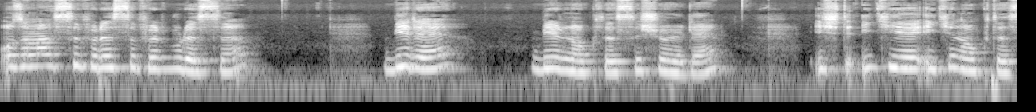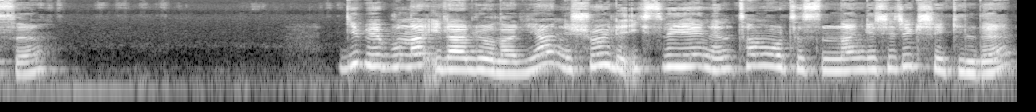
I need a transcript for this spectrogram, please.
O zaman 0'a 0 burası. 1'e 1 noktası şöyle. İşte 2'ye 2 noktası gibi bunlar ilerliyorlar. Yani şöyle x ve y'nin tam ortasından geçecek şekilde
